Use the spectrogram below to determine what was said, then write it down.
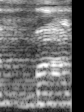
Lives Matter.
